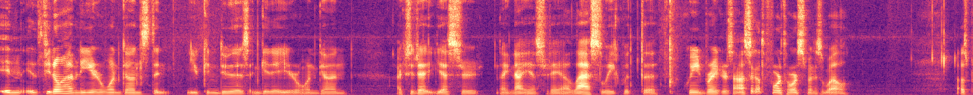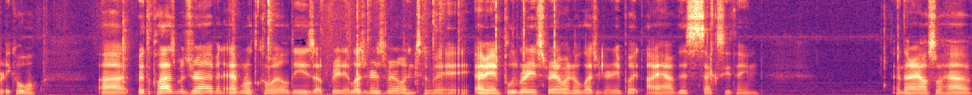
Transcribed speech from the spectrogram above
In if you don't have any year one guns, then you can do this and get a year one gun. I actually did yesterday, like not yesterday, uh, last week with the Queen Breakers. I also got the Fourth Horseman as well. That was pretty cool. Uh, with the Plasma Drive and Emerald Coil, these upgrade a Legendary Sparrow into a, I mean, a Blue-Ray Sparrow into a Legendary, but I have this sexy thing. And then I also have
